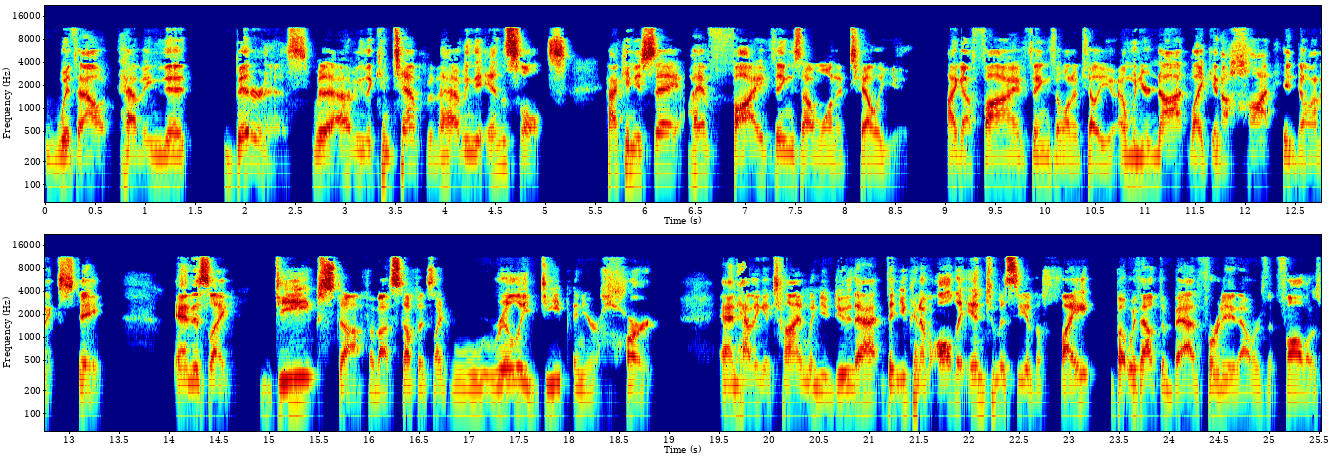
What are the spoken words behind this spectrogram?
without having that bitterness, without having the contempt, without having the insults? How can you say, I have five things I want to tell you? I got five things I want to tell you. And when you're not like in a hot hedonic state, and it's like deep stuff about stuff that's like really deep in your heart, and having a time when you do that, then you can have all the intimacy of the fight, but without the bad 48 hours that follows.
